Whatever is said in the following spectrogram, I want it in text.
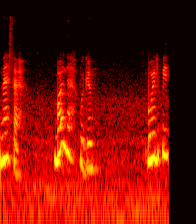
Neyse. Böyle bugün. Böyle bir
